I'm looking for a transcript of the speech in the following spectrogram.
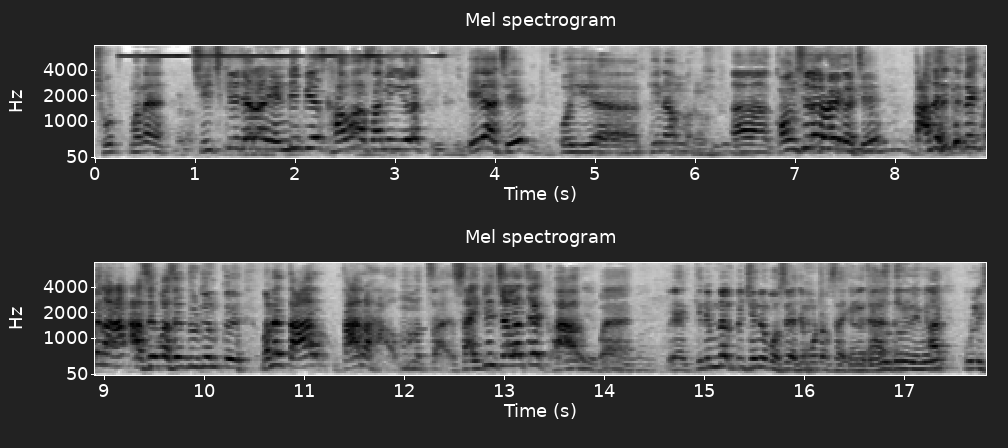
ছোট মানে চিজকে যারা এনডিপিএস খাওয়া আসামি যারা এ আছে ওই কি নাম কাউন্সিলর হয়ে গেছে তাদেরকে দেখবেন আশেপাশে দুজন মানে তার তার সাইকেল চালাচ্ছে আর ক্রিমিনাল পিছনে বসে আছে মোটর সাইকেল? পুলিশ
